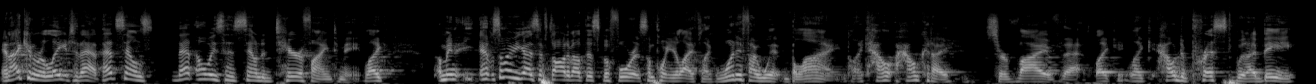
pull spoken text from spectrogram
And I can relate to that. That sounds, that always has sounded terrifying to me. Like, I mean, some of you guys have thought about this before at some point in your life. Like, what if I went blind? Like, how, how could I survive that? Like, like, how depressed would I be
